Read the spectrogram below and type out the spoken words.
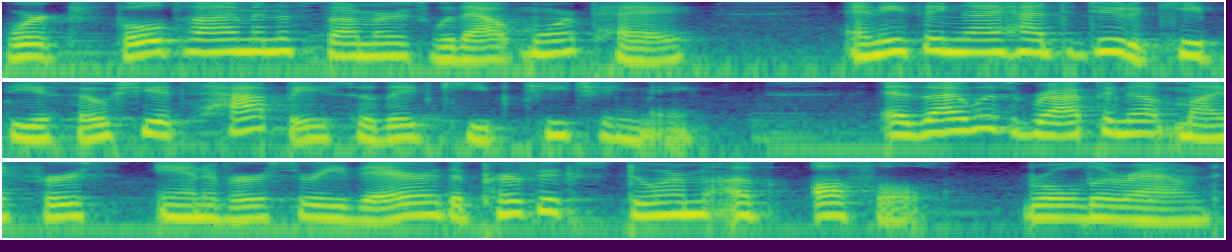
worked full time in the summers without more pay, anything I had to do to keep the associates happy so they'd keep teaching me. As I was wrapping up my first anniversary there, the perfect storm of awful rolled around.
